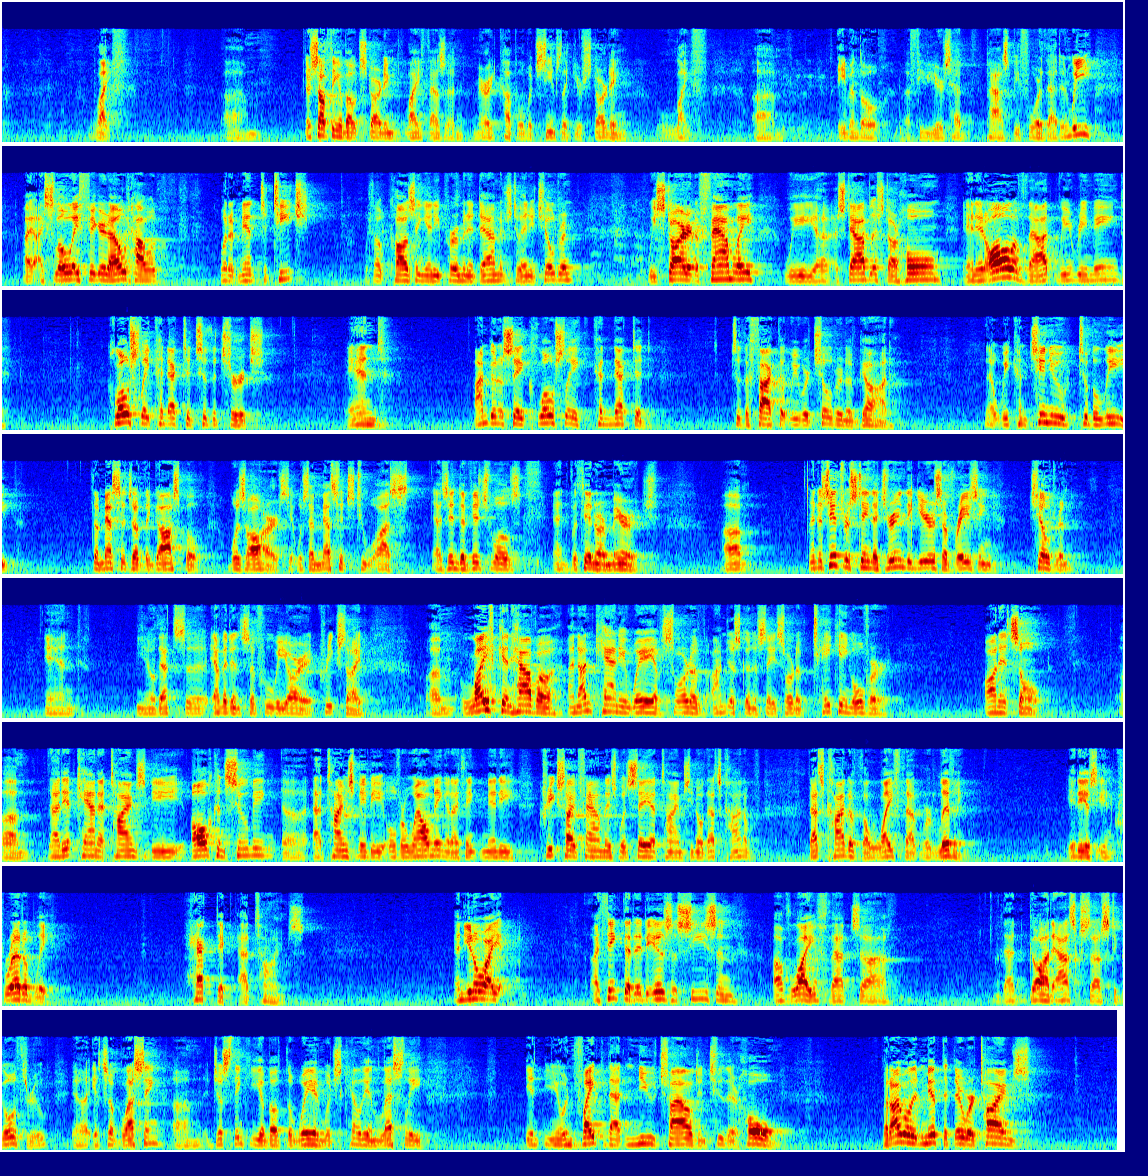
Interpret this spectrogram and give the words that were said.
life. Um, there's something about starting life as a married couple which seems like you're starting life, um, even though a few years had passed before that. And we, I, I slowly figured out how, what it meant to teach without causing any permanent damage to any children. We started a family, we uh, established our home, and in all of that, we remained closely connected to the church. And I'm going to say closely connected to the fact that we were children of God, that we continue to believe the message of the gospel was ours. It was a message to us as individuals and within our marriage. Um, and it's interesting that during the years of raising children, and you know that's uh, evidence of who we are at Creekside. Um, life can have a, an uncanny way of sort of, I'm just going to say, sort of taking over on its own. Um, that it can at times be all consuming, uh, at times maybe overwhelming, and I think many Creekside families would say at times, you know, that's kind of, that's kind of the life that we're living. It is incredibly hectic at times. And you know, I, I think that it is a season of life that, uh, that God asks us to go through. Uh, it's a blessing. Um, just thinking about the way in which Kelly and Leslie in, you know, invite that new child into their home. But I will admit that there were times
